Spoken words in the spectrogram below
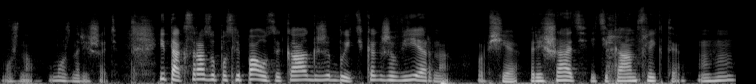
можно, можно решать. Итак, сразу после паузы, как же быть, как же верно вообще решать эти конфликты? Угу.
